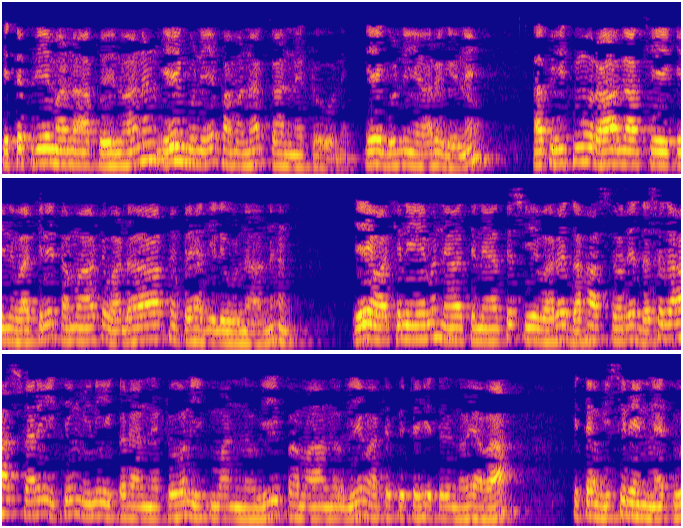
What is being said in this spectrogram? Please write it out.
හිත ප්‍රියමනාප වෙනවා නම් ඒ ගුණය පමණක් ගන්නට ඕනේ. ඒ ගුණය අරගෙන අපි හිතමු රාගක්ෂය කියන වචනේ තමාට වඩාත්ම පැහැදිලි වුණා නම් ඒ වචනේම නැවත නැවත සියවර දහස්වර දසදහස්වර ඉතින් මෙනෙහි කරන්නට ඕන ඉක්මන් නොවි ප්‍රමාණ නොවි වටපිට හිතේ නොයවා හිත විසිරෙන්නේ නැතුව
